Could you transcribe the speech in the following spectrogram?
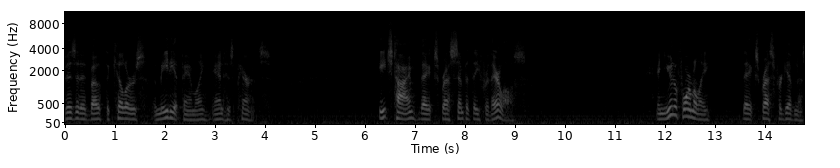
visited both the killer's immediate family and his parents. Each time, they expressed sympathy for their loss. And uniformly, they expressed forgiveness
